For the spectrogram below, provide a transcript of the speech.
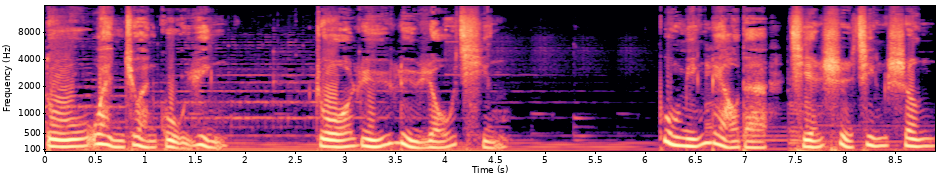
读万卷古韵，着缕缕柔情。不明了的前世今生，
